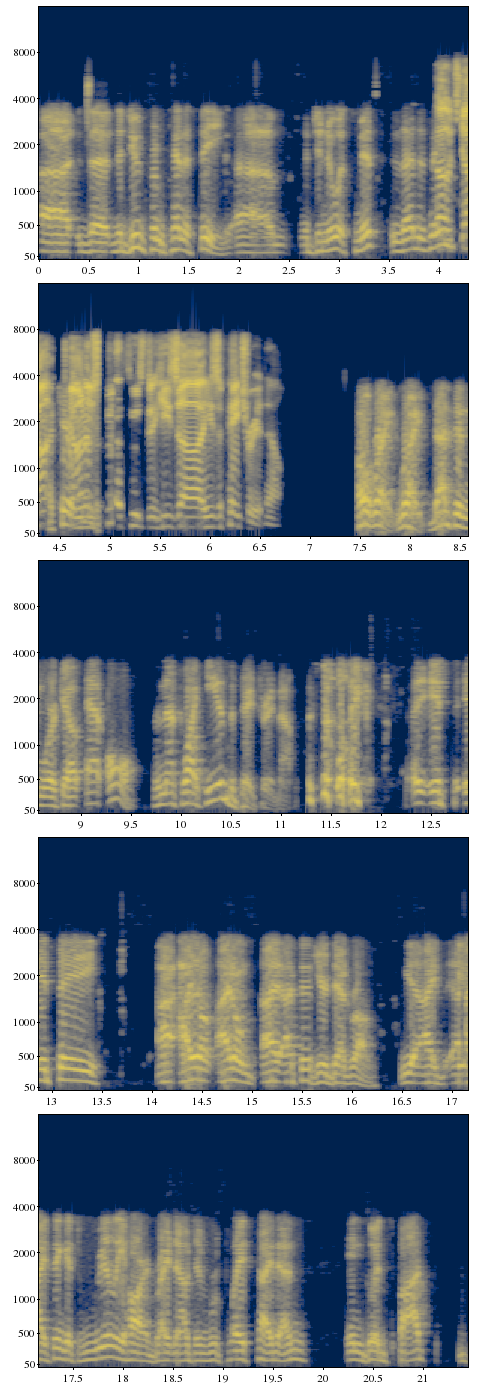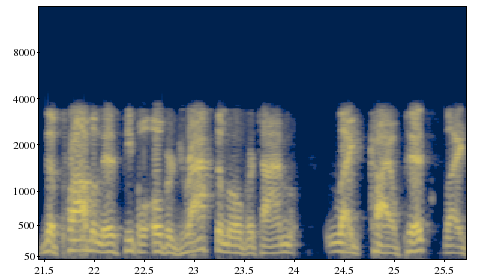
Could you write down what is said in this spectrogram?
Uh, the the dude from Tennessee, um, Jonnu Smith, is that his name? Oh, John, I can't Johnny remember. Smith, who's the, he's uh he's a Patriot now. Oh, right, right. That didn't work out at all, and that's why he is a Patriot now. so, like, it's it's a. I, I don't I don't I, I think you're dead wrong. Yeah, I I think it's really hard right now to replace tight ends in good spots. The problem is people overdraft them over time, like Kyle Pitts, like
